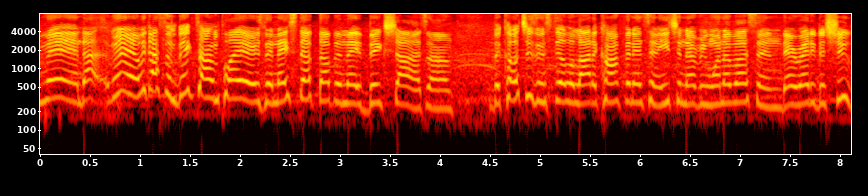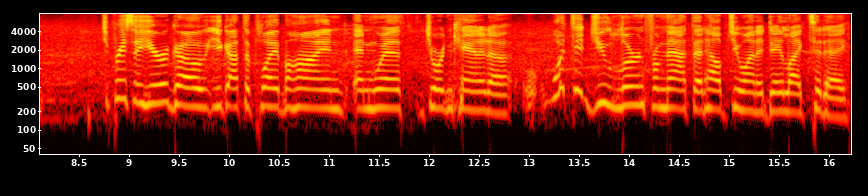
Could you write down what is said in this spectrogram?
Man, that, man, we got some big time players, and they stepped up and made big shots. Um, the coaches instill a lot of confidence in each and every one of us, and they're ready to shoot. Japreece, a year ago, you got to play behind and with Jordin Canada. What did you learn from that that helped you on a day like today?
